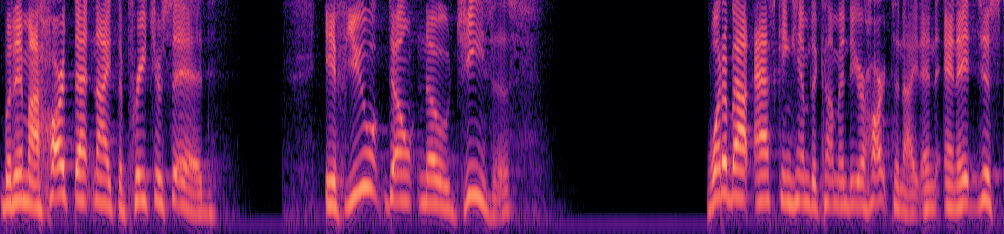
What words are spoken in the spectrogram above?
But in my heart that night, the preacher said, "If you don't know Jesus." What about asking him to come into your heart tonight? And, and it just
